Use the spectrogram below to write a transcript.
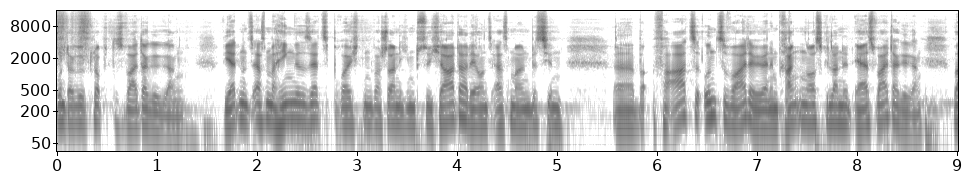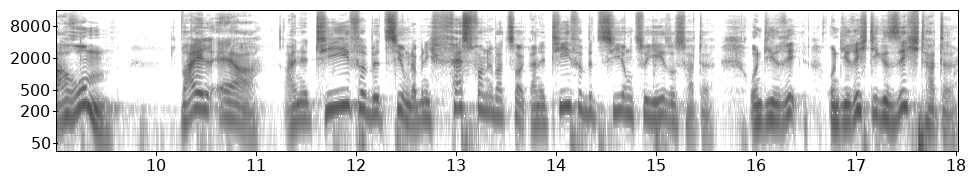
runtergeklopft, ist weitergegangen. Wir hätten uns erstmal hingesetzt, bräuchten wahrscheinlich einen Psychiater, der uns erstmal ein bisschen äh, verarztet und so weiter. Wir wären im Krankenhaus gelandet, er ist weitergegangen. Warum? Weil er eine tiefe Beziehung, da bin ich fest von überzeugt, eine tiefe Beziehung zu Jesus hatte und die, und die richtige Sicht hatte.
